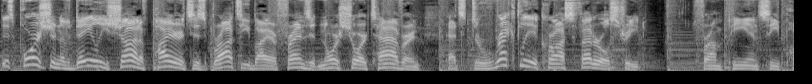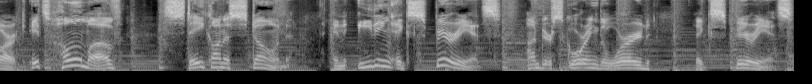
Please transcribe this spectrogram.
This portion of Daily Shot of Pirates is brought to you by our friends at North Shore Tavern, that's directly across Federal Street from PNC Park. It's home of Steak on a Stone, an eating experience, underscoring the word experience.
